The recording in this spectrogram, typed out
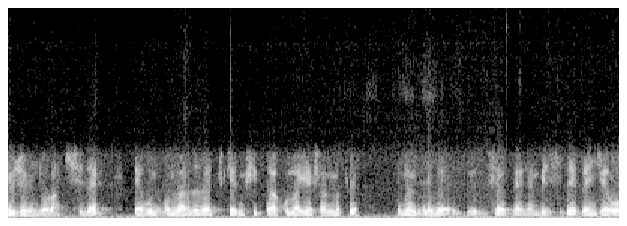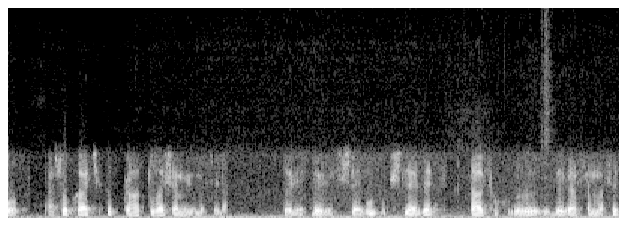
göz önünde olan kişiler. Yani onlarda da tükenmişlik daha kolay yaşanması bunun e, e, sebeplerinden birisi de bence o. Yani sokağa çıkıp rahat dolaşamıyor mesela. Böyle böyle kişiler bu, bu kişilerde daha çok e, böyle rastlanması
